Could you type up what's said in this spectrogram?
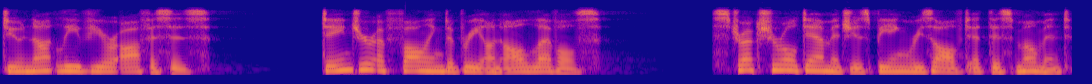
do not leave your offices. Danger of falling debris on all levels. Structural damage is being resolved at this moment.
